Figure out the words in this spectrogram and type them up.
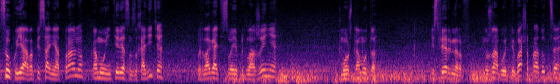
Ссылку я в описании отправлю. Кому интересно, заходите, предлагайте свои предложения. Может кому-то из фермеров нужна будет и ваша продукция.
